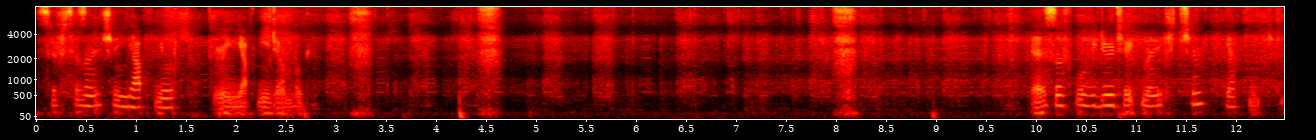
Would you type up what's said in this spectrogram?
sırf sizin için yapmıyorum. Yani yapmayacağım bugün. Yani sırf bu videoyu çekmek için yapmayacağım.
